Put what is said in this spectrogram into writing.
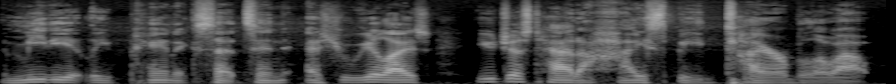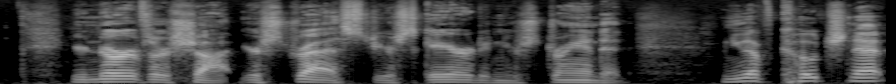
Immediately, panic sets in as you realize you just had a high speed tire blowout. Your nerves are shot, you're stressed, you're scared, and you're stranded. When you have CoachNet,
